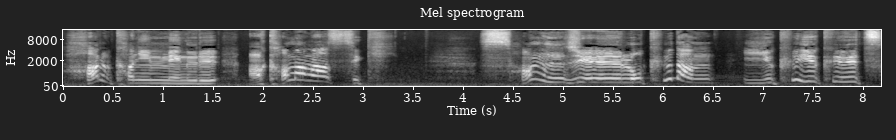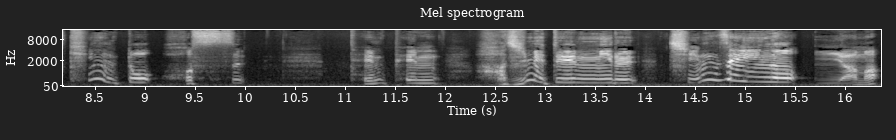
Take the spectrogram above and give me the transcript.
遥かに巡る赤間が関。三十六段ゆくゆく月んと欲す。天変初めて見る鎮西の山。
